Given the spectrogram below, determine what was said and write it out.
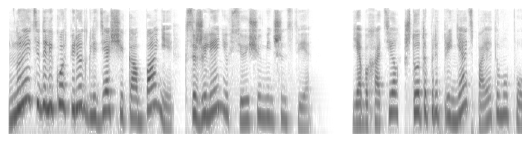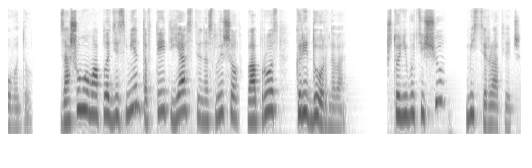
Но эти далеко вперед глядящие компании, к сожалению, все еще в меньшинстве. Я бы хотел что-то предпринять по этому поводу. За шумом аплодисментов Тейт явственно слышал вопрос коридорного. «Что-нибудь еще, мистер Ратлидж?»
